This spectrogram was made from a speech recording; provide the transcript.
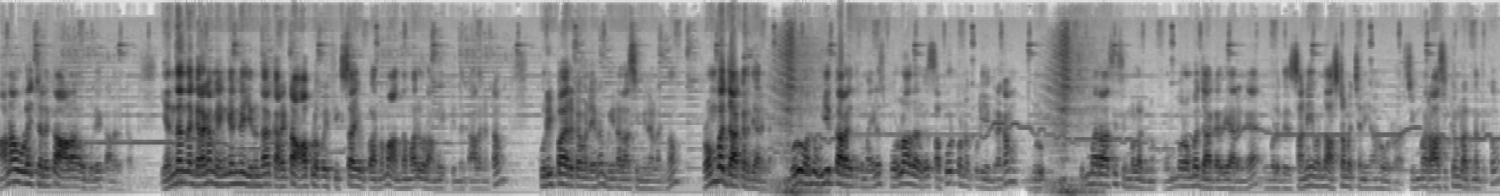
மன உளைச்சலுக்கு ஆளாகக்கூடிய காலகட்டம். எந்தெந்த கிரகம் எங்கெங்கே இருந்தால் கரெக்டாக ஆப்பில் போய் ஃபிக்ஸ் ஆகி உட்காரணுமோ அந்த மாதிரி ஒரு அமைப்பு இந்த காலகட்டம். குறிப்பாக இருக்க வேண்டியவங்க மீனராசி மீன லக்னம். ரொம்ப ஜாக்கிரதையா இருங்க. குரு வந்து உயிர்காரகத்துக்கு மைனஸ் பொருளாதாரத்தை சப்போர்ட் பண்ணக்கூடிய கிரகம் குரு. சிம்ம ராசி சிம்ம லக்னம். ரொம்ப ரொம்ப ஜாக்கிரதையா இருங்க. உங்களுக்கு சனி வந்து அஷ்டமச்சனியாக விடுறார் சிம்ம ராசிக்கும் லக்னத்துக்கும்.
